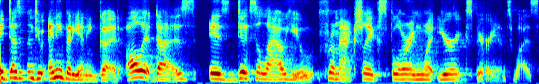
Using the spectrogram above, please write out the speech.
it doesn't do anybody any good. All it does is disallow you from actually exploring what your experience was.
